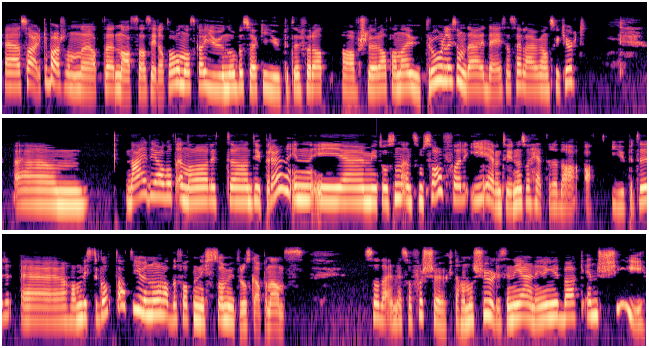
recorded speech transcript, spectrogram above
eh, så er det ikke bare sånn at eh, NASA sier at nå skal Juno besøke Jupiter for å avsløre at han er utro. Liksom. Det, det i seg selv er jo ganske kult. Um, nei, de har gått enda litt eh, dypere inn i mytosen enn som så, for i eventyrene så heter det da at Jupiter eh, han visste godt at Juno hadde fått nyss om utroskapen hans. Så dermed så forsøkte han å skjule sine gjerninger bak en sky.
